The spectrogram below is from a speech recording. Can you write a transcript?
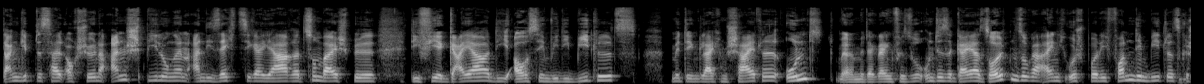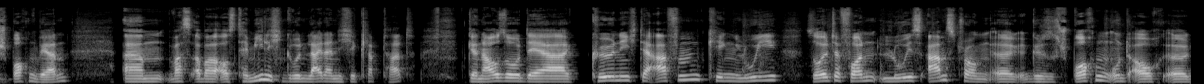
Dann gibt es halt auch schöne Anspielungen an die 60er Jahre, zum Beispiel die vier Geier, die aussehen wie die Beatles, mit dem gleichen Scheitel und äh, mit der gleichen Frisur. Und diese Geier sollten sogar eigentlich ursprünglich von den Beatles gesprochen werden, ähm, was aber aus terminlichen Gründen leider nicht geklappt hat. Genauso der König der Affen, King Louis, sollte von Louis Armstrong äh, gesprochen und auch äh,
